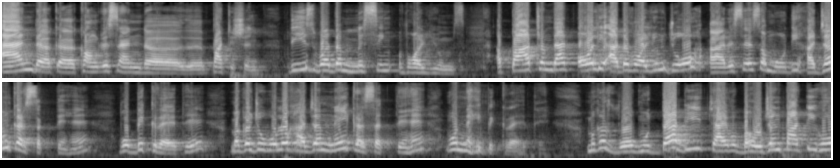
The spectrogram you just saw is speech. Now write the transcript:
and uh, Congress and uh, partition. These were the missing volumes. Apart from that, all the other volumes जो RSS और मोदी हजम कर सकते हैं वो बिक रहे थे मगर जो वो लोग हजम नहीं कर सकते हैं वो नहीं बिक रहे थे मगर वो मुद्दा भी चाहे वो बहुजन पार्टी हो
